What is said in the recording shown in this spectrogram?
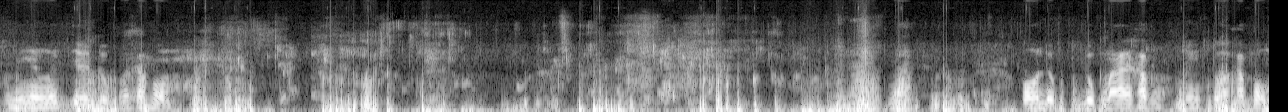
วันนี้ยังไม่เจอดุกนะครับผม นะ โอ้ดุกดุกมาแล้วครับหนึ่งตัวครับผม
